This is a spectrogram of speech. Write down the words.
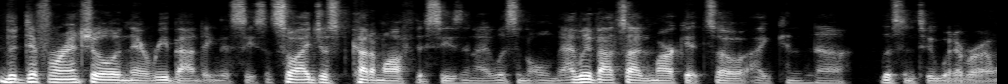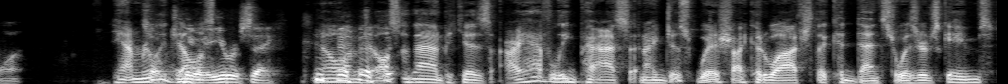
the differential in their rebounding this season. So I just cut them off this season. I listen only. I live outside the market, so I can uh, listen to whatever I want. Yeah, I'm really so, jealous. Anyway, you were saying. no, I'm jealous of that because I have League Pass and I just wish I could watch the condensed Wizards games.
